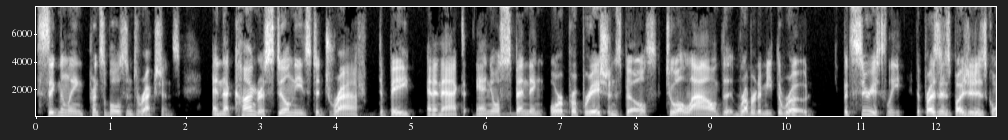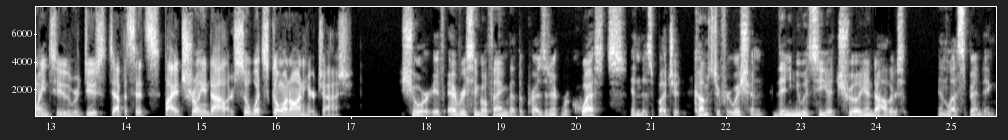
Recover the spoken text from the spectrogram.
signaling principles and directions and that Congress still needs to draft, debate, and enact annual spending or appropriations bills to allow the rubber to meet the road. But seriously, the president's budget is going to reduce deficits by a trillion dollars. So, what's going on here, Josh? Sure, if every single thing that the president requests in this budget comes to fruition, then you would see a trillion dollars in less spending,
